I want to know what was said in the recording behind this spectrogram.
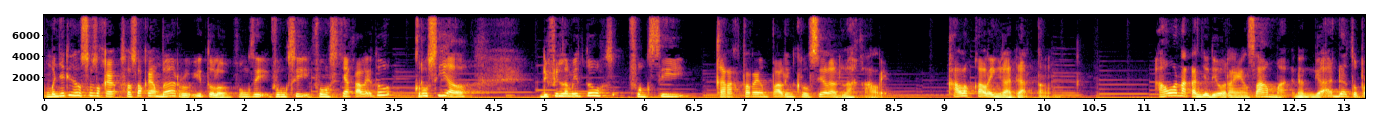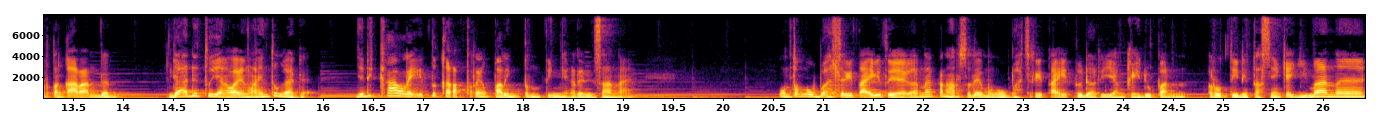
menjadi sosok sosok yang baru. Itu loh fungsi fungsi fungsinya kali itu krusial. Di film itu fungsi karakter yang paling krusial adalah Kale kalau Kale nggak datang Awan akan jadi orang yang sama dan nggak ada tuh pertengkaran dan nggak ada tuh yang lain-lain tuh nggak ada jadi Kale itu karakter yang paling penting yang ada di sana. Untuk mengubah cerita itu ya karena kan harus ada yang mengubah cerita itu dari yang kehidupan rutinitasnya kayak gimana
